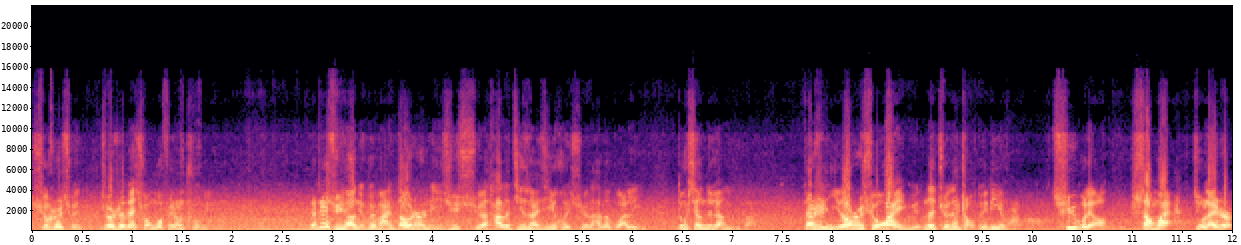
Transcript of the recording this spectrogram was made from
学科群，这是在全国非常出名的。那这学校你会发现，到这儿你去学它的计算机，会学它的管理，都相对量一般。但是你到这儿学外语，那绝对找对地方了啊！去不了上外就来这儿，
